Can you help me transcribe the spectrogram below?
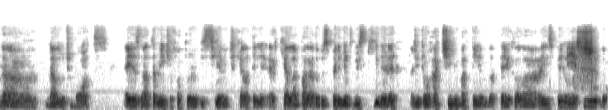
da, da loot box é exatamente o fator viciante que ela tem. É aquela parada do experimento do Skinner, né? A gente é o ratinho batendo na tecla lá e esperando Isso. a comida.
